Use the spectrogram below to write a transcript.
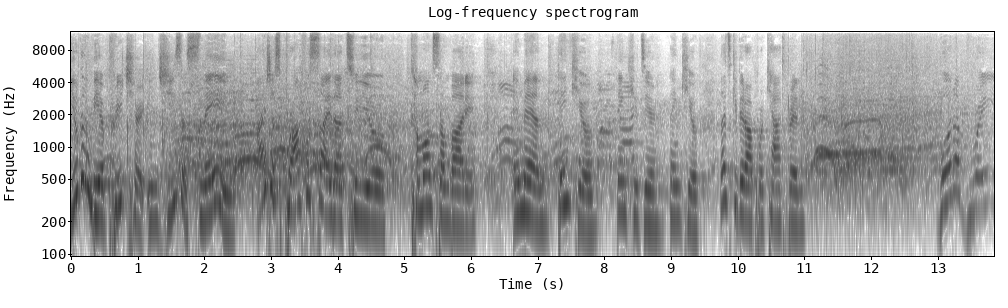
You're going to be a preacher in Jesus' name. I just prophesy that to you. Come on, somebody. Amen. Thank you. Thank you, dear. Thank you. Let's give it up for Catherine. What a brave.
